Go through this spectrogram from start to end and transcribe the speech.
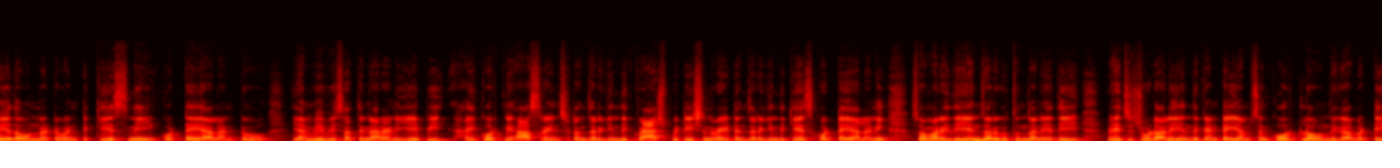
మీద ఉన్నటువంటి కేసుని కొట్టేయాలంటూ ఎంవివి సత్యనారాయణ ఏపీ హైకోర్టుని ఆశ్రయించడం జరిగింది. క్వాష్ పిటిషన్ వేయడం జరిగింది కేసు కొట్టేయాలని. సో మరి ఇది ఏం జరుగుతుందనేది వేచి చూడాలి. ఎందుకంటే ఈ అంశం కోర్టులో ఉంది కాబట్టి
